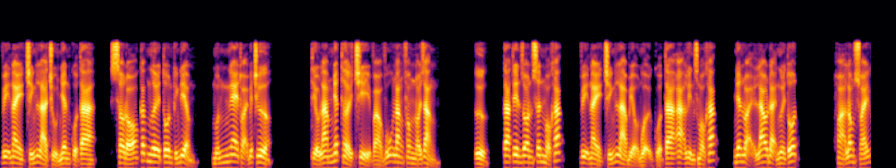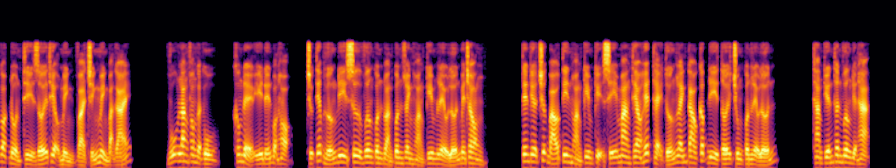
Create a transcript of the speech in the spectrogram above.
vị này chính là chủ nhân của ta, sau đó các ngươi tôn kính điểm, muốn nghe thoại biết chưa? Tiểu lam nhất thời chỉ vào vũ lăng phong nói rằng ừ ta tên johnson mò khắc, vị này chính là biểu mội của ta alin mò khắc, nhân loại lao đại ngươi tốt. Hỏa long xoáy gọt đồn thì giới thiệu mình và chính mình bạn gái vũ lăng phong gật gù, không để ý đến bọn họ, trực tiếp hướng đi sư vương quân đoàn quân doanh hoàng kim lều lớn bên trong. Tên kia trước báo tin hoàng kim kỵ sĩ mang theo hết thể tướng lãnh cao cấp đi tới trung quân lều lớn. Tham kiến thân vương điện hạ.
